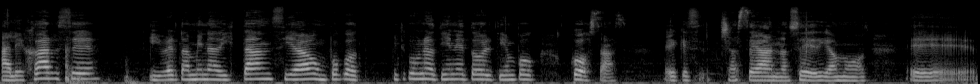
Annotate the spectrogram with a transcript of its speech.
alejarse y ver también a distancia un poco, viste que uno tiene todo el tiempo cosas eh, que ya sean, no sé, digamos, eh,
